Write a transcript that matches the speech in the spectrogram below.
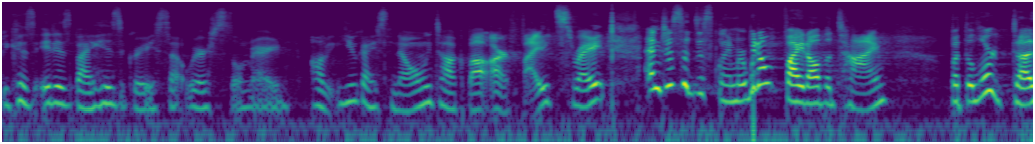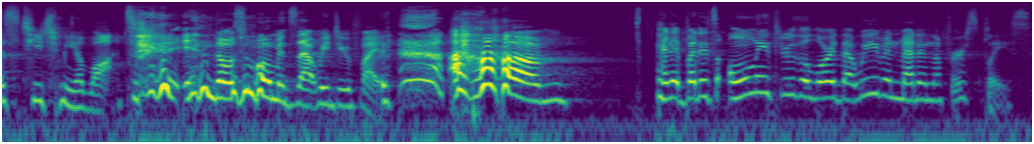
Because it is by His grace that we're still married. Oh, you guys know when we talk about our fights, right? And just a disclaimer we don't fight all the time, but the Lord does teach me a lot in those moments that we do fight. Um, and it, but it's only through the Lord that we even met in the first place.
